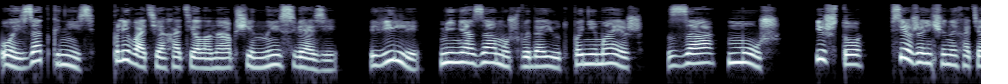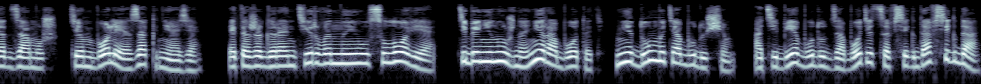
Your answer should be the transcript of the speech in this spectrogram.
Ой, заткнись. Плевать я хотела на общинные связи. Вилли, меня замуж выдают, понимаешь? За муж. И что? Все женщины хотят замуж, тем более за князя. Это же гарантированные условия. Тебе не нужно ни работать, ни думать о будущем, а тебе будут заботиться всегда-всегда,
